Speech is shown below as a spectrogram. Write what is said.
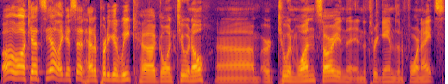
Oh, the Wildcats, yeah, like I said, had a pretty good week, uh, going two and zero, um, or two and one, sorry, in the in the three games and four nights,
